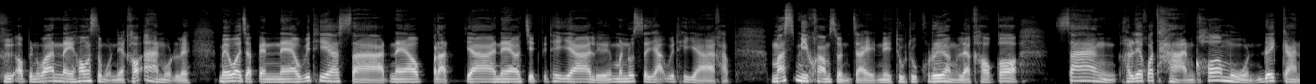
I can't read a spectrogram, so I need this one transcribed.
คือเอาเป็นว่าในห้องสมุดเนี่ยเขาอ่านหมดเลย ไม่ว่าจะเป็นแนววิทยาศาสตร์ แนวปรัชญา แนวจิตวิทยา หรือมนุษยวิทยาครับ มัสมีความสนใจในทุกๆเรื่อง และเขาก็สร้างเขาเรียกว่าฐานข้อมูลด้วยการ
